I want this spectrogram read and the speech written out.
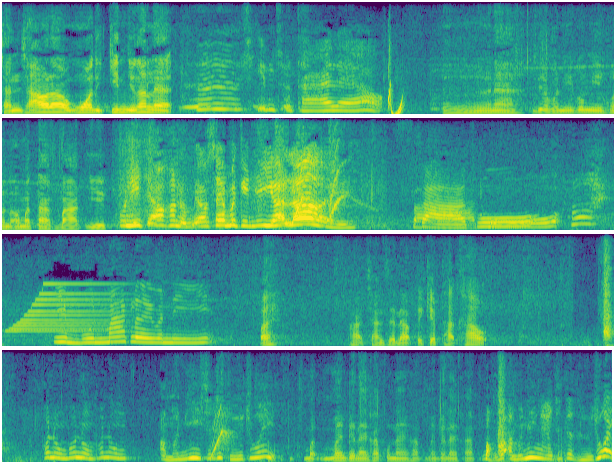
ฉันเช้าแล้วมัวแต่กินอยู่นั่นแหละชิ้นสุดท้ายแล้ว เออนะเดี๋ยววันนี้ก็มีคนเอามาตากบาตรอีก วันนี้จะเอาขนมเอลเซ่มากินเยอะๆเลย สาธุโอ้ยอิ่มบุญมากเลยวันนี้ ไปพระฉันเสร็จแล้วไปเก็บถาดข้าวพ่อหนุ่มพ่อหนุ่มพ่อหนุ่มเอามานี่ฉันจะถือช่วย ไม่ไม่เป็นไรครับคุณนายครับไม่เป็นไรครับ บอกว่าเอามานี่ไงฉันจะถือช่วย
